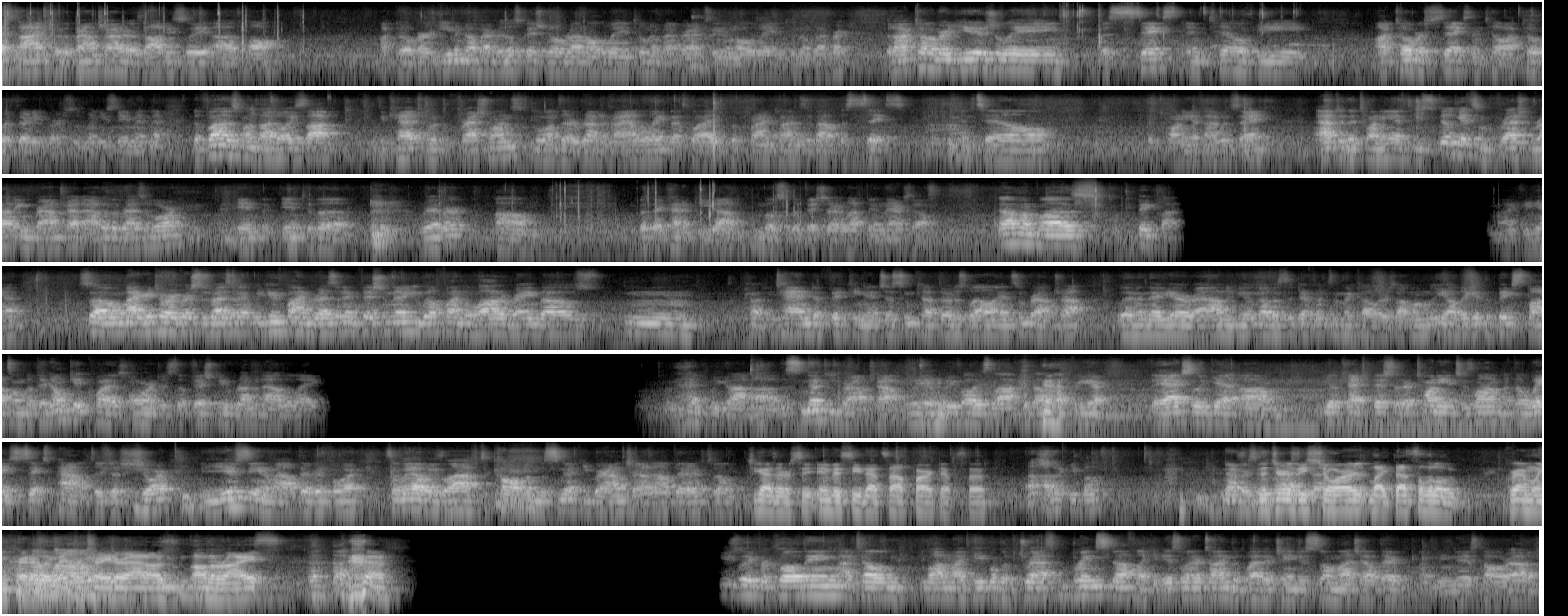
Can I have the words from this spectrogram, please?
Best time for the brown trout is obviously uh, fall, October, even November. Those fish will run all the way until November. I've seen them all the way into November. But October, usually the sixth until the, October sixth until October thirty-first is when you see them in there. The funnest ones I've always thought to catch were the fresh ones, the ones that are running right out of the lake. That's why the prime time is about the sixth until the twentieth, I would say. After the twentieth, you still get some fresh running brown trout out of the reservoir in, into the river. Um, but they're kind of beat up, most of the fish that are left in there, so. That one was big fun. Mike again. So migratory versus resident, we do find resident fish in there. You will find a lot of rainbows, mm, ten to fifteen inches, some cutthroat as well, and some brown trout living there year round, and you'll notice the difference in the colors of them. You know, they get the big spots on, them, but they don't get quite as orange as the fish do running out of the lake. And then we got uh, the Snooki brown trout. We, we've always laughed about that for year. They actually get, um, you'll catch fish that are 20 inches long, but they'll weigh six pounds. They're just short. You've seen them out there before. So we always laugh to call them the Snooki brown trout out there. So Did you guys ever see anybody see that South Park episode? Snooky bone. never seen The Jersey like that. Shore, like that's the little gremlin critter that they portrayed her at on, on the right. Usually for clothing, I tell a lot of my people to dress, bring stuff like it is wintertime, the weather changes so much out there, I mean, it is Colorado.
